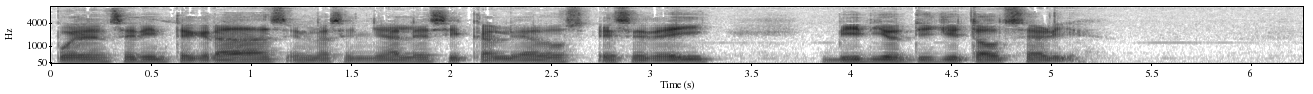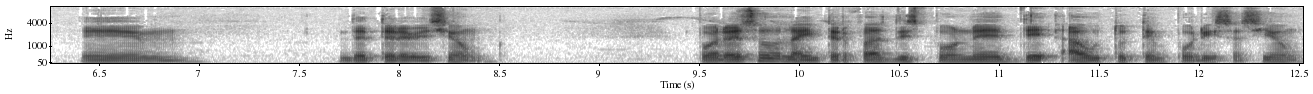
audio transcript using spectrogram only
pueden ser integradas en las señales y cableados SDI, Video Digital Serie, em, de televisión por eso la interfaz dispone de autotemporización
